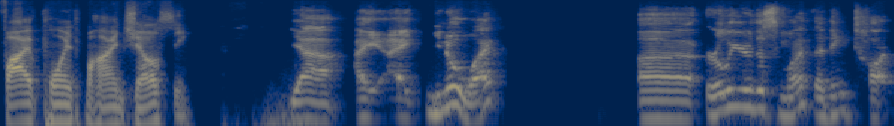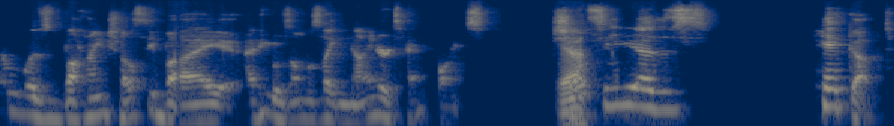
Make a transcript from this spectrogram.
five points behind Chelsea. Yeah, I, I you know what? Uh, earlier this month, I think Tottenham was behind Chelsea by I think it was almost like nine or ten points. Yeah. Chelsea has hiccuped.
